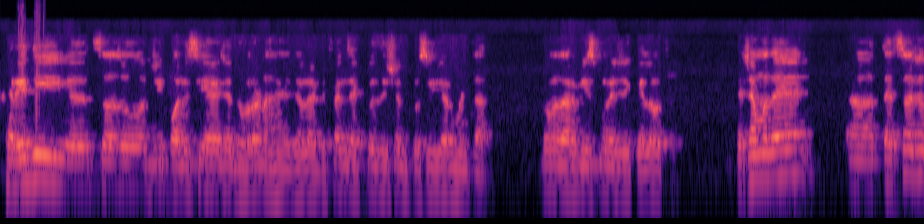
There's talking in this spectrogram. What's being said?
खरेदीचा जो जी पॉलिसी आहे जे धोरण आहे ज्याला डिफेन्स ऍक्विजिशन प्रोसिजर म्हणतात दोन हजार वीसमध्ये जे केलं होतं त्याच्यामध्ये त्याचा जो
